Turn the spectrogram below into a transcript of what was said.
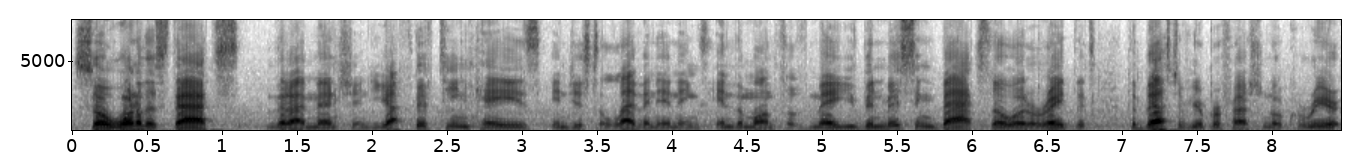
So one of the stats that I mentioned, you got 15 Ks in just 11 innings in the month of May. You've been missing bats though at a rate that's the best of your professional career.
